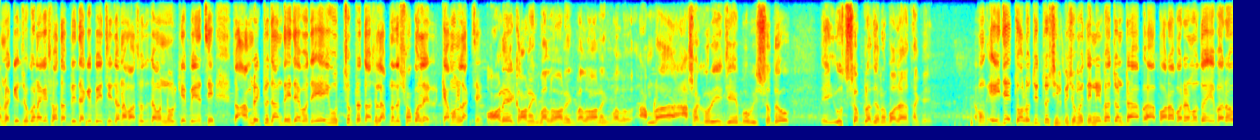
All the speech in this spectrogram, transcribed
আমরা কিছুক্ষণ আগে শতাব্দী শতাব্দীদাকে পেয়েছি জনাব মাসুদুজ্জামান নূরকে পেয়েছি। তো আমরা একটু জানতেই চাইব যে এই উৎসবটা তো আসলে আপনাদের সকলের কেমন লাগছে? অনেক অনেক ভালো অনেক ভালো অনেক ভালো। আমরা আশা করি যে ভবিষ্যতেও এই উৎসবটা যেন বজায় থাকে। এবং এই যে চলচ্চিত্র শিল্পী সমিতির নির্বাচনটা বরাবরের মতো এবারও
